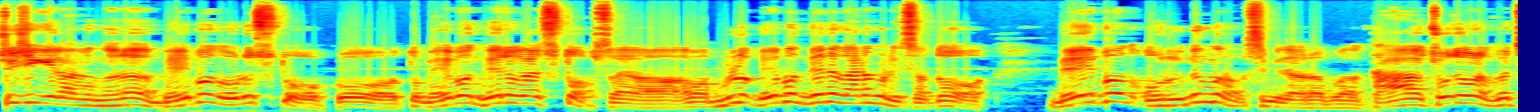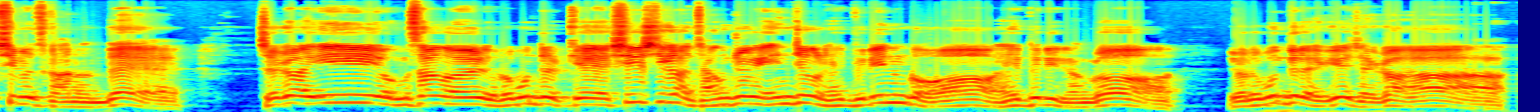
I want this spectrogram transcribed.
주식이라는 거는 매번 오를 수도 없고, 또 매번 내려갈 수도 없어요. 어, 물론 매번 내려가는 건 있어도, 매번 오르는 건 없습니다, 여러분. 다 조정을 거치면서 가는데, 제가 이 영상을 여러분들께 실시간 장중에 인증을 해드리는 거, 해드리는 거, 여러분들에게 제가,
